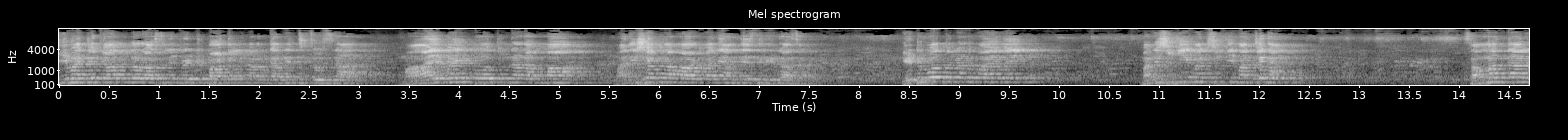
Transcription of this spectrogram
ఈ మధ్య కాలంలో రాసినటువంటి పాటలు మనం గమనించి చూసినా మాయమైపోతున్నాడమ్మా మనిషన్న వాడు అని అందే తిరిగి రాశాడు ఎటు పోతున్నాడు మాయమై? మనిషికి మనిషికి మధ్యన సంబంధాలు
